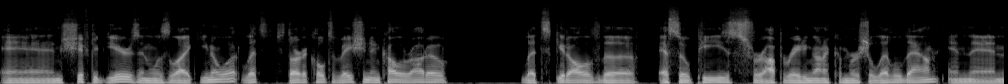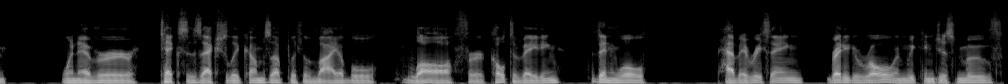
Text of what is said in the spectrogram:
and shifted gears and was like, you know what? Let's start a cultivation in Colorado. Let's get all of the SOPs for operating on a commercial level down. And then whenever Texas actually comes up with a viable law for cultivating, then we'll have everything ready to roll and we can just move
